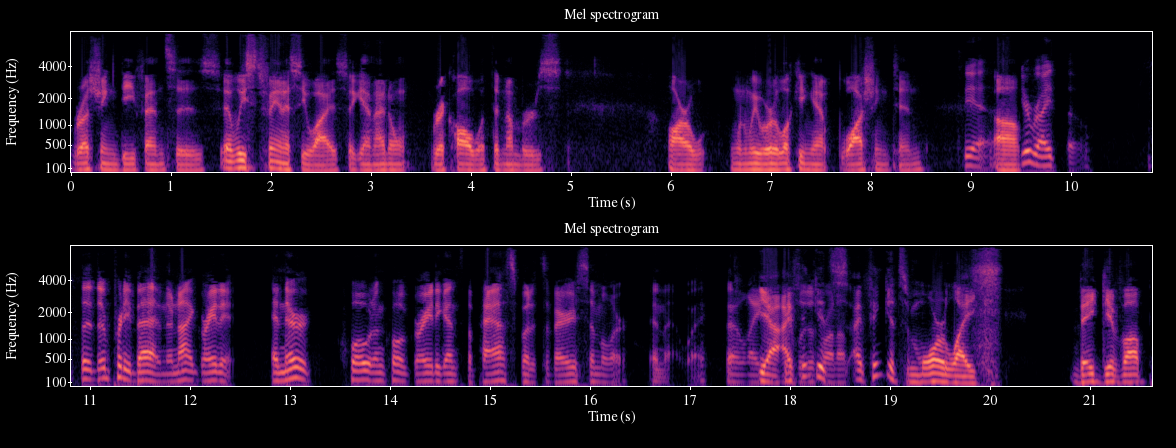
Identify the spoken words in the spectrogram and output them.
rushing defenses, at least fantasy wise. Again, I don't recall what the numbers are when we were looking at Washington. Yeah, Um, you're right though. They're, they're pretty bad, and they're not great at, and they're quote unquote great against the pass, but it's very similar in that way. That like yeah, I think it's. I think it's more like they give up.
